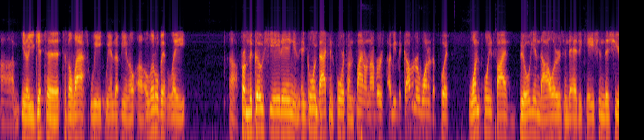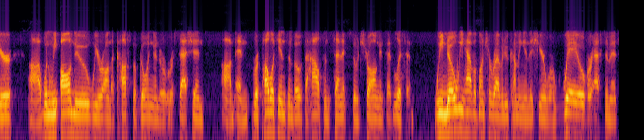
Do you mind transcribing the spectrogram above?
Um, you know, you get to to the last week, we end up being a, a little bit late uh, from negotiating and, and going back and forth on final numbers. I mean, the governor wanted to put 1.5 billion dollars into education this year uh, when we all knew we were on the cusp of going into a recession. Um, and Republicans in both the House and Senate stood strong and said, "Listen, we know we have a bunch of revenue coming in this year. We're way over estimates.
